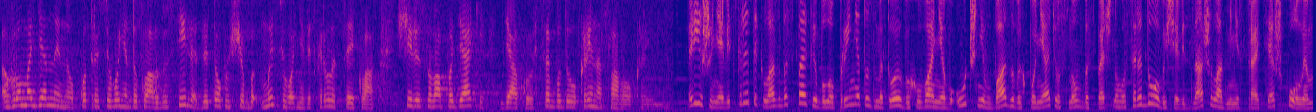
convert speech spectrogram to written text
громадянину, котрий сьогодні доклав зусилля для того, щоб ми сьогодні відкрили цей клас. Щирі слова подяки. Дякую. Все буде Україна. Слава Україні. Рішення відкрити клас безпеки було прийнято з метою виховання в учнів базових понять основ безпечного середовища, відзначила адміністрація школи.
